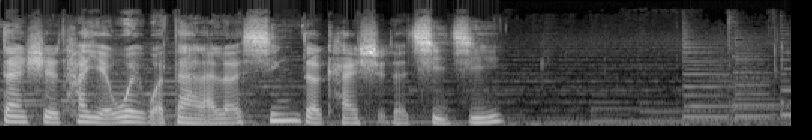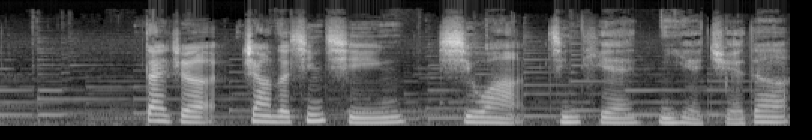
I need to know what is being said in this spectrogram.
但是它也为我带来了新的开始的契机。带着这样的心情，希望今天你也觉得，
